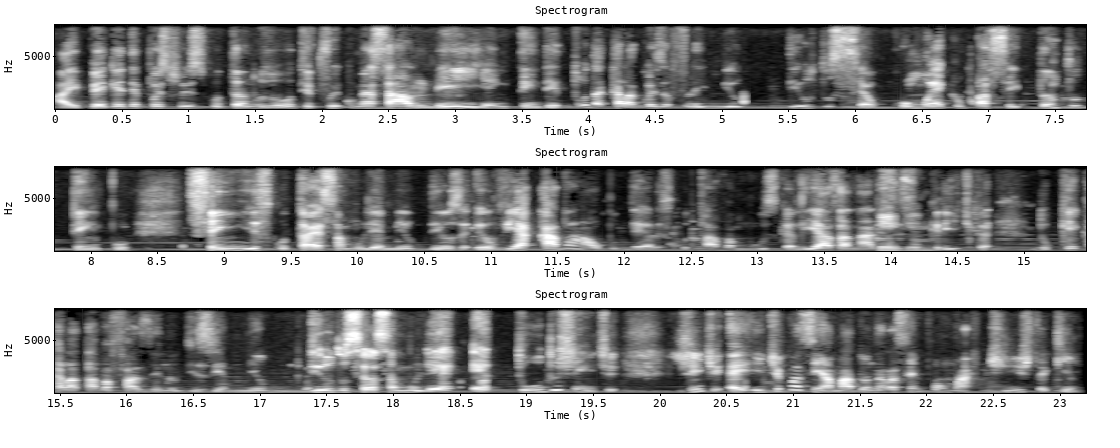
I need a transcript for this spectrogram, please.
Aí peguei depois fui escutando os outros e fui começar a ler e a entender toda aquela coisa. Eu falei, meu Deus do céu, como é que eu passei tanto tempo sem escutar essa mulher? Meu Deus, eu via cada álbum dela, escutava a música, lia as análises uhum. críticas do que, que ela estava fazendo. Eu dizia, meu Deus do céu, essa mulher é tudo, gente. Gente, é, e tipo assim, a Madonna, ela sempre foi uma artista que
